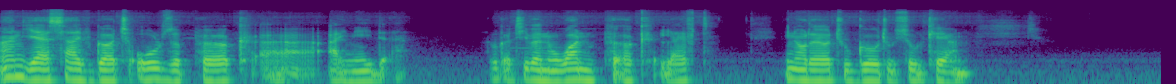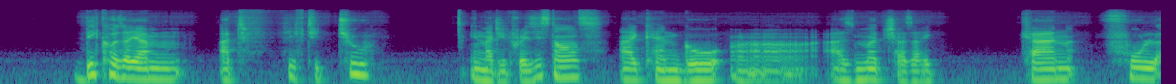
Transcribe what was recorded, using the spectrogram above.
And yes, I've got all the perk uh, I need. I've got even one perk left in order to go to Soul Cairn. Because I am at 52 in magic resistance, I can go uh, as much as I can full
